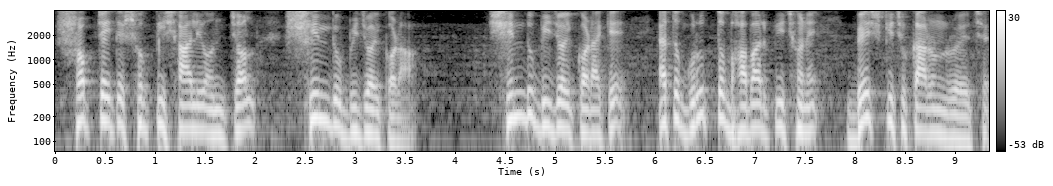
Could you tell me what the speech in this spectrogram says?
সবচাইতে শক্তিশালী অঞ্চল সিন্ধু বিজয় করা। সিন্ধু বিজয় করাকে এত গুরুত্ব ভাবার পিছনে বেশ কিছু কারণ রয়েছে।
